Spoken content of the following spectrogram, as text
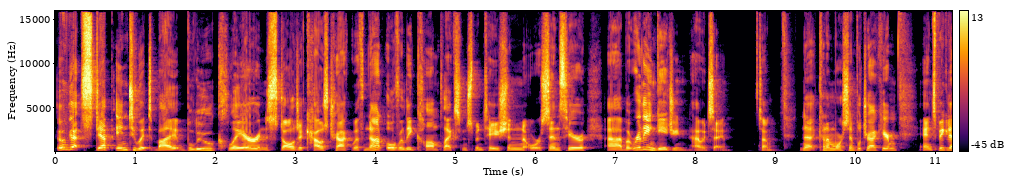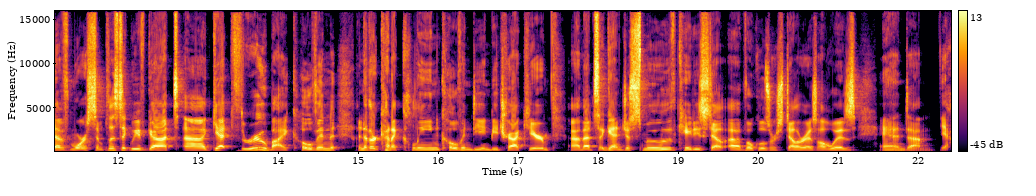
then we've got Step Into It by Blue Claire, nostalgic house track with not overly complex instrumentation or synths here, uh, but really engaging, I would say. So, kind of more simple track here. And speaking of more simplistic, we've got uh, "Get Through" by Koven, another kind of clean Koven D&B track here. Uh, that's again just smooth. Katie's uh, vocals are stellar as always, and um, yeah,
